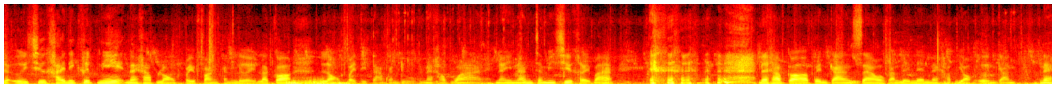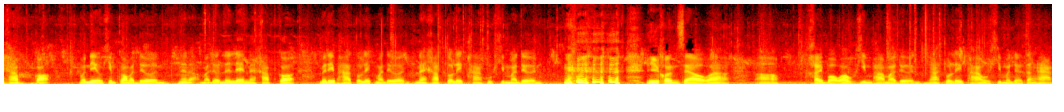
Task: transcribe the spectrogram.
จะเอ่ยชื่อใครในคลิปนี้นะครับ ลองไปฟังกันเลย แล้วก็ลองไปติดตามกันดูนะครับ ว่าในนั้นจะมีชื่อใครบ้างนะครับ ก็เป็นการแซวกันเล่นๆนะครับ หยอกเอิญกันนะครับ ก็วันนี้ครูคิมก็มาเดินนั่นแหละมาเดินเล่นๆนะครับ ก็ไม่ได้พาตัวเล็กมาเดินนะครับ ตัวเล็กพาครูคิมมาเดิน มีคนแซวว่าอ่า ใครบอกว่าคิมพามาเดินนะตัวเลขพาคิมมาเดินต่างหาก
